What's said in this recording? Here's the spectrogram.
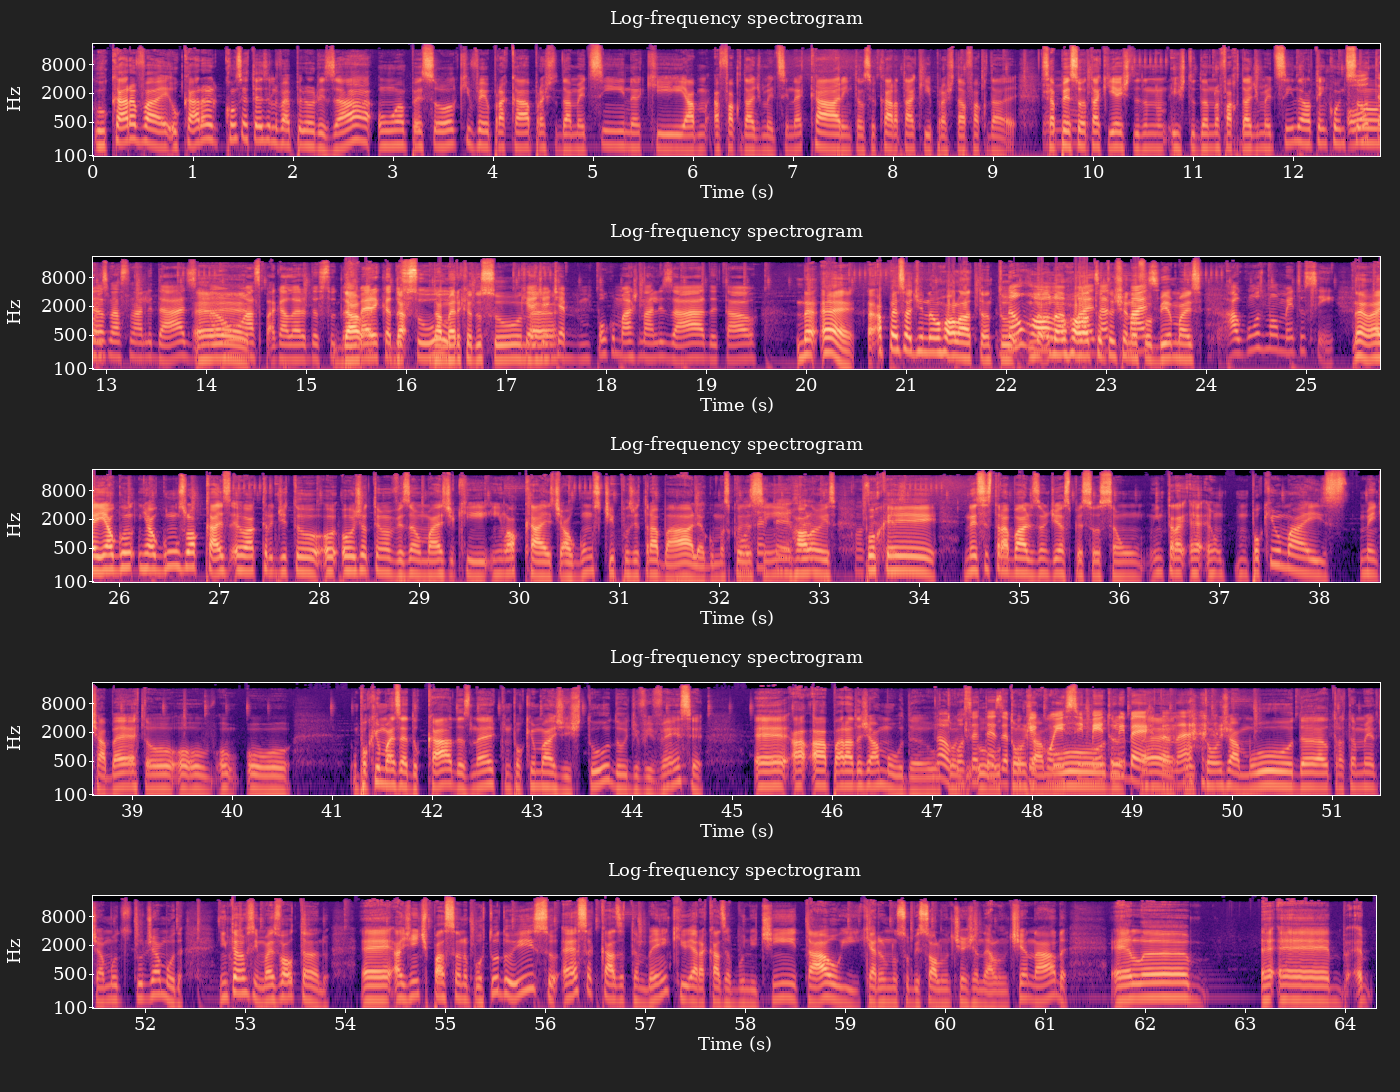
o cara vai, o cara com certeza ele vai priorizar uma pessoa que veio pra cá pra estudar medicina, que a, a faculdade de medicina é cara, então se o cara tá aqui pra estudar a faculdade, se a pessoa tá aqui estudando, estudando na faculdade de medicina, ela tem condições Outras nacionalidades, É, não as, a galera do sul, da, América do da- Sul. da América do Sul, que né? a gente é um pouco marginalizado e tal. Né, É, apesar de não rolar tanto. Não rola, não, rola mas tanta xenofobia, mas. Alguns momentos sim. Não, é, em, algum, em alguns locais eu acredito. ho- Hoje eu tenho uma visão mais de que em locais, de alguns tipos de trabalho, algumas coisas assim, certeza. rolam isso. Porque nesses trabalhos onde as pessoas são é, é um, um pouquinho mais mente aberta ou, ou- ou- ou um pouquinho mais educadas, né? Com um pouquinho mais de estudo, de vivência, é, a, a parada já muda. O Não, tom com certeza, o tom porque conhecimento muda, liberta, é, né? O tom já muda, o tratamento já muda, tudo já muda. Então, assim, mas voltando, é, a gente passando por tudo isso, essa casa também, que era casa bonitinha e tal, e que era no subsolo, não tinha janela, não tinha nada, ela. É,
